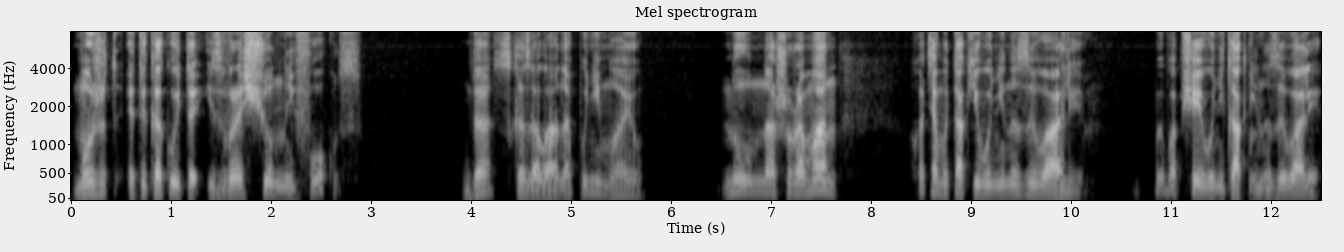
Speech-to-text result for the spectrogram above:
Может, это какой-то извращенный фокус?» «Да», — сказала она, — «понимаю. Ну, наш роман, хотя мы так его не называли, мы вообще его никак не называли,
